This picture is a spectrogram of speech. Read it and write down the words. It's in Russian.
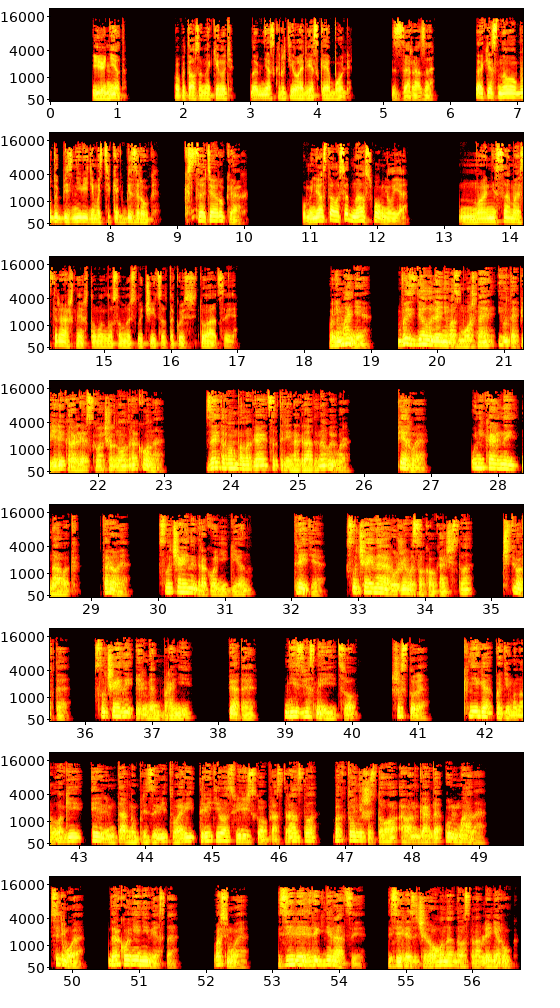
Ее нет. Попытался накинуть, но меня скрутила резкая боль. Зараза. Так я снова буду без невидимости, как без рук. Кстати, о руках. У меня осталась одна, вспомнил я. Но не самое страшное, что могло со мной случиться в такой ситуации. Внимание! Вы сделали невозможное и утопили королевского черного дракона. За это вам полагается три награды на выбор. Первое. Уникальный навык. Второе. Случайный драконий ген. Третье. Случайное оружие высокого качества. Четвертое. Случайный элемент брони. Пятое. Неизвестное яйцо. Шестое. Книга по демонологии и элементарном призыве тварей третьего сферического пространства в актоне шестого авангарда Ульмана. Седьмое. Драконья невеста. Восьмое. Зелье регенерации. Зелье зачаровано на восстановление рук.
